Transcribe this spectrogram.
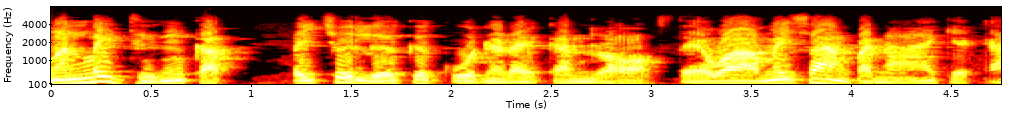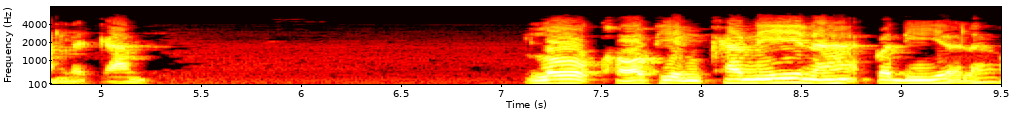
มันไม่ถึงกับ ไปช่วยเหลือเกื้อกูลอะไรกันหรอก แต่ว่าไม่สร้างปัญหาให้แก่กันและกัน โลกขอเพียงแค่นี้นะฮะก็ดีเยอะแล้ว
